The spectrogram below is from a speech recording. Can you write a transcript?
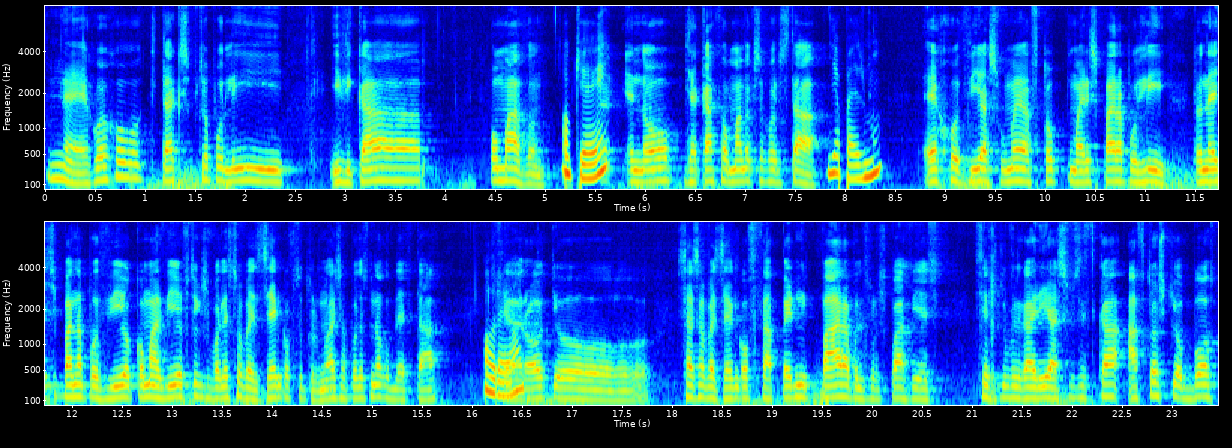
Ναι, εγώ έχω κοιτάξει πιο πολύ ειδικά ομάδων. Οκ, Ε, Ενώ για κάθε ομάδα ξεχωριστά. για πες μου. Έχω δει, ας πούμε, αυτό που μου αρέσει πάρα πολύ. Το να έχει πάνω από 2,2 εύστοχε βολές ο Βεζένκοφ στο τουρνουά σε απόδοση των 87. Ωραία. Θεωρώ ότι ο Σάσα Βεζένκοφ θα παίρνει πάρα πολλές προσπάθειες στην εθνική Βουλγαρίας. Ουσιαστικά αυτός και ο Μπόστ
